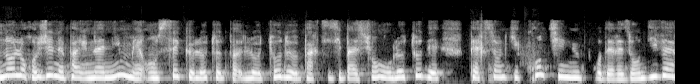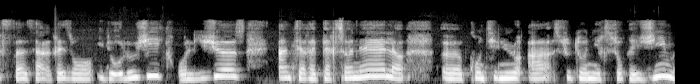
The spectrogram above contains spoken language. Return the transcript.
Non, le rejet n'est pas unanime, mais on sait que le taux, de, participation ou le taux des personnes qui continuent pour des raisons diverses, raisons idéologiques, religieuses, intérêts personnels, euh, continuent à soutenir ce régime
